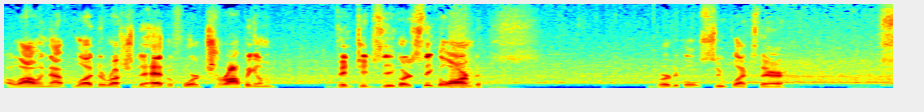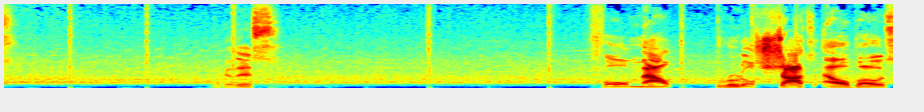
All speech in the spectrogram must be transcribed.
Allowing that blood to rush to the head before dropping him. Vintage Ziegler single armed Vertical suplex there. Look at this. Full mount. Brutal shots, elbows,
